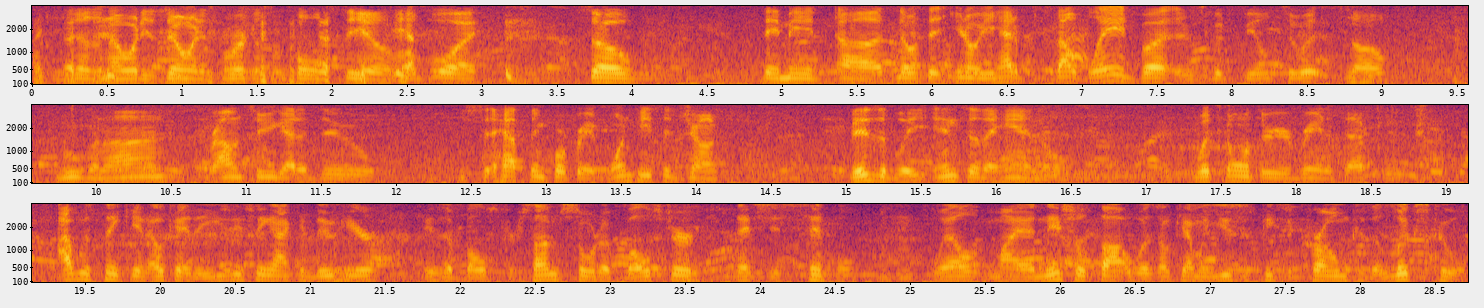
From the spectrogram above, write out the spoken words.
like he doesn't know what he's doing. He's working some cold steel. Oh boy. So they made uh, note that you know you had a stout blade, but there's a good feel to it. So moving on, round two, you got to do. You have to incorporate one piece of junk visibly into the handle. What's going through your brain at that point? I was thinking, okay, the easiest thing I can do here is a bolster, some sort of bolster that's just simple. Mm-hmm. Well, my initial thought was, okay, I'm gonna use this piece of chrome because it looks cool,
